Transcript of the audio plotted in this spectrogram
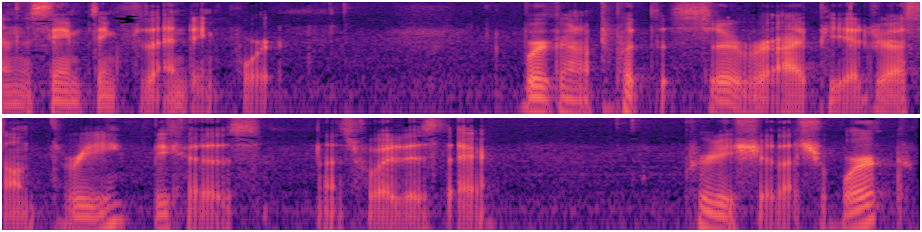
and the same thing for the ending port. We're gonna put the server IP address on 3 because that's what it is there pretty sure that should work.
